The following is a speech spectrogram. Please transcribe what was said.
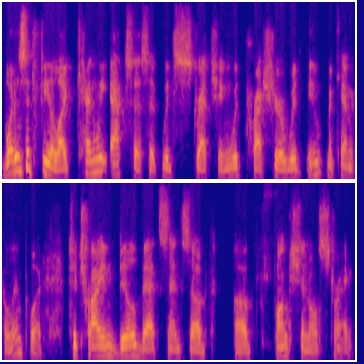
what does it feel like? Can we access it with stretching with pressure with in, mechanical input to try and build that sense of of functional strength?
